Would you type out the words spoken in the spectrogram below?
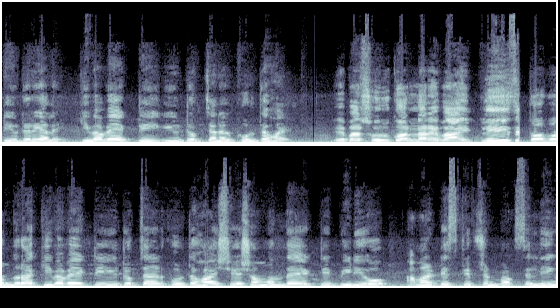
টিউটোরিয়ালে কীভাবে একটি ইউটিউব চ্যানেল খুলতে হয়? এবার শুরু কর না রে ভাই প্লিজ তো বন্ধুরা কীভাবে একটি ইউটিউব চ্যানেল খুলতে হয় সে সম্বন্ধে একটি ভিডিও আমার ডেসক্রিপশন বক্সে লিংক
